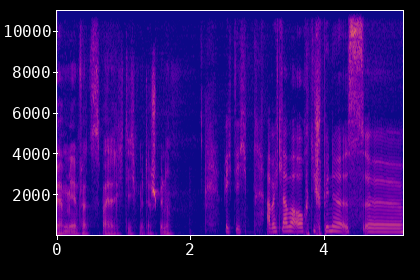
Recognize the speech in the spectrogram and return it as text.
wir haben jedenfalls beide richtig mit der Spinne. Richtig. Aber ich glaube auch, die Spinne ist äh,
